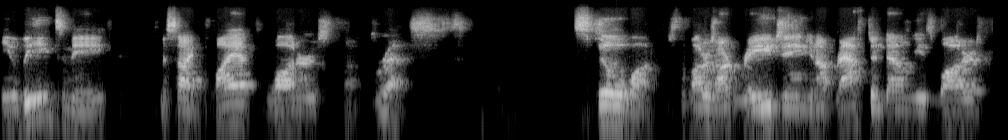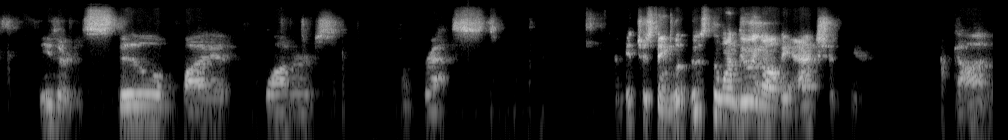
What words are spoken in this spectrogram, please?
He leads me beside quiet waters of rest still waters. The waters aren't raging. You're not rafting down these waters. These are just still, quiet waters of rest. Interesting. Who's the one doing all the action here? God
